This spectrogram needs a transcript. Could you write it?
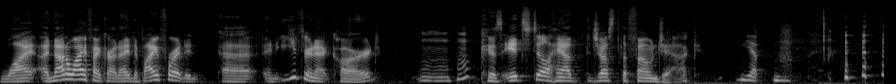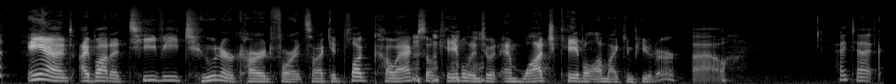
wi uh, not a Wi-Fi card. I had to buy for it an, uh, an Ethernet card because it still had just the phone jack. Yep. And I bought a TV tuner card for it so I could plug coaxial cable into it and watch cable on my computer. Wow. High tech.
